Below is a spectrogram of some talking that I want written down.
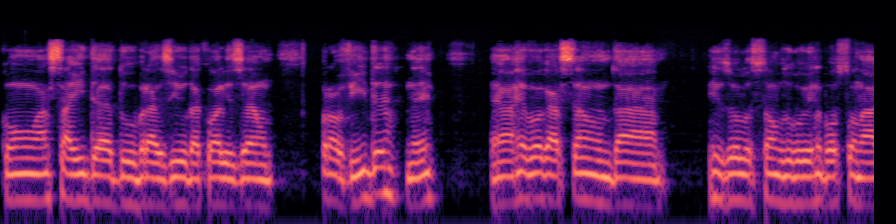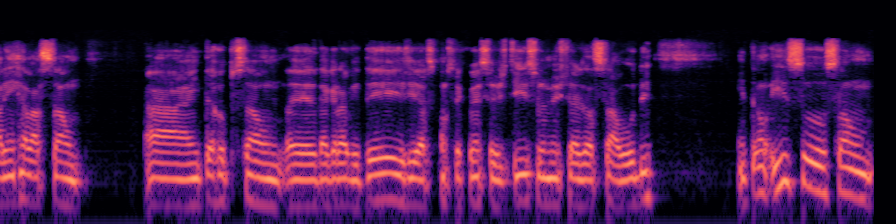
Com a saída do Brasil da coalizão Provida, né? A revogação da resolução do governo Bolsonaro em relação à interrupção é, da gravidez e as consequências disso no Ministério da Saúde. Então, isso são,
